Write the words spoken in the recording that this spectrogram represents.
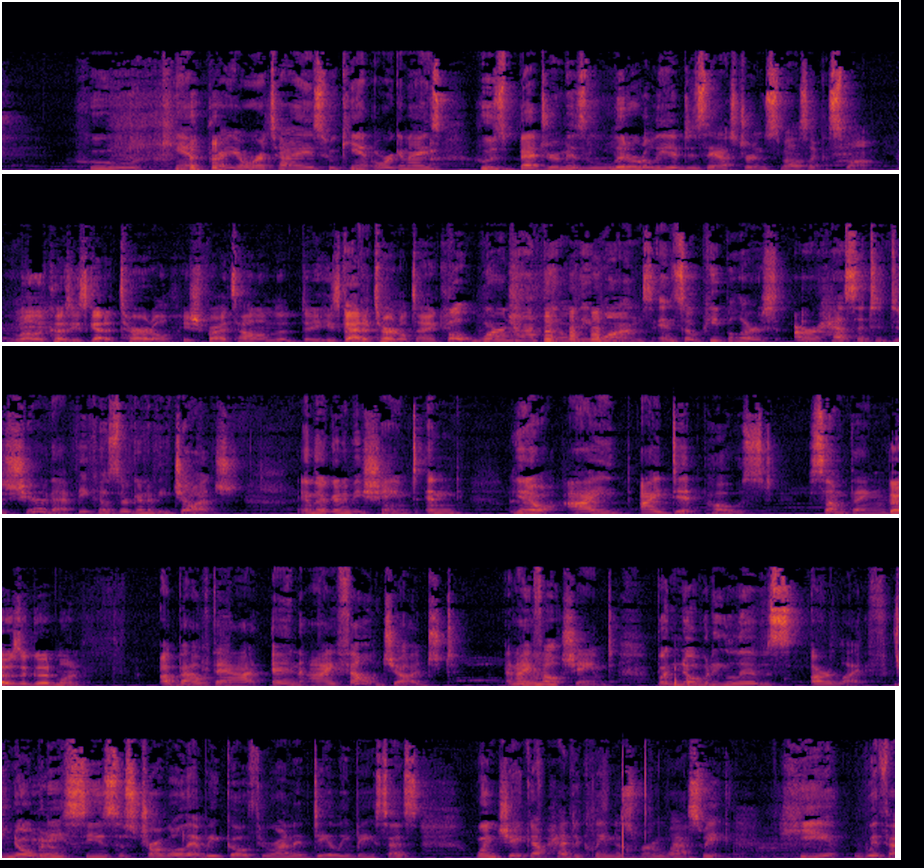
who can't prioritize, who can't organize, whose bedroom is literally a disaster and smells like a swamp. well, because he's got a turtle, you should probably tell him that he's got a turtle tank. But we're not the only ones, and so people are are hesitant to share that because they're going to be judged, and they're going to be shamed. And you know, I I did post something That was a good one. about that, and I felt judged, and Mm-hmm. I felt shamed. But nobody lives our life. Nobody Yeah. sees the struggle that we go through on a daily basis. When Jacob had to clean his room last week, he with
